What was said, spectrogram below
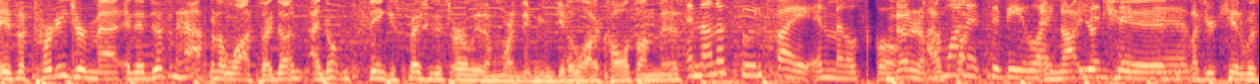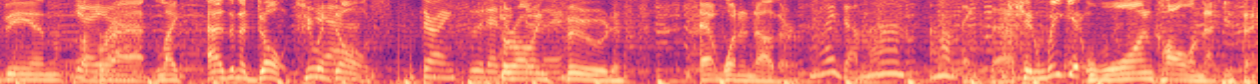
It's a pretty dramatic, and it doesn't happen a lot. So I don't, I don't think, especially this early in the morning, that we can get a lot of calls on this. And not a food fight in middle school. No, no, no. I I'm want ta- it to be like and not your kid, like your kid was being Yeah, a brat. Like as an adult, two Yeah. adults throwing food at throwing each other. food at one another. Have I done that? I don't think so. Can we get one call on that, you think?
